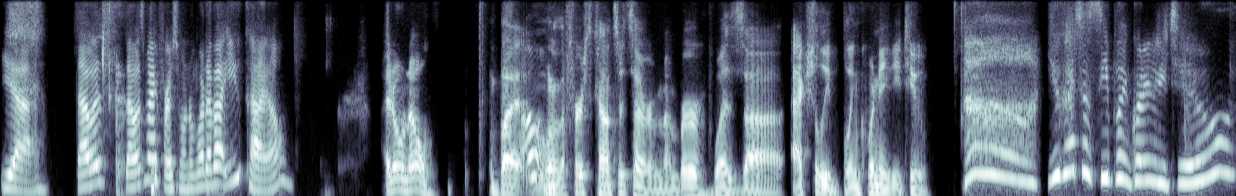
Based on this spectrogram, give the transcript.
yeah. That was that was my first one. What about you, Kyle? I don't know. But Oh. one of the first concerts I remember was uh actually Blink 182. you got to see Blink 182?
